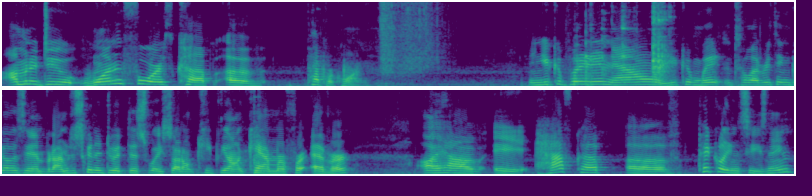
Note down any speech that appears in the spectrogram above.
I'm going to do one fourth cup of peppercorn. And you can put it in now or you can wait until everything goes in, but I'm just going to do it this way so I don't keep you on camera forever. I have a half cup of pickling seasoning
